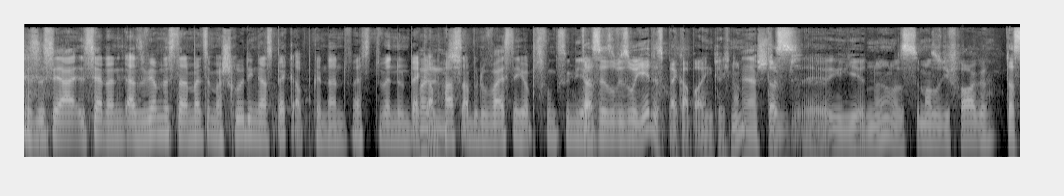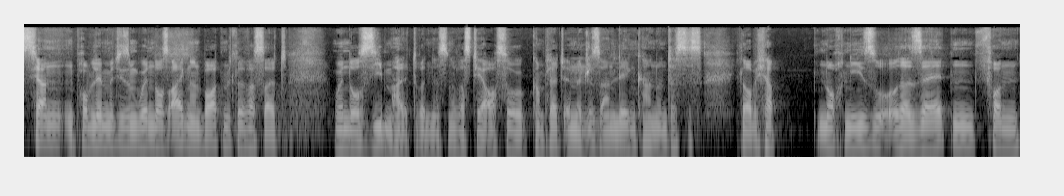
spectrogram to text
Das ist ja, ist ja dann, also wir haben das damals immer Schrödingers Backup genannt, weißt du, wenn du ein Backup hast, aber du weißt nicht, ob es funktioniert. Das ist ja sowieso jedes Backup eigentlich, ne? Ja, stimmt. Das, äh, je- ne? das ist immer so die Frage. Das ist ja ein, ein Problem mit diesem Windows-eigenen Bordmittel, was seit Windows 7 halt drin ist, ne? was dir auch so komplett Images anlegen kann. Und das ist, ich glaube, ich habe noch nie so oder selten von,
